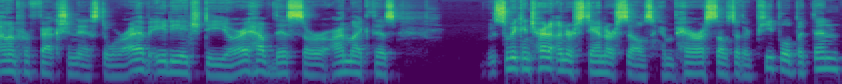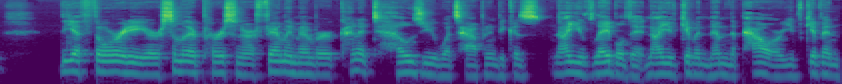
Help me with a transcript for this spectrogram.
I'm a perfectionist or I have ADHD or I have this or I'm like this. So we can try to understand ourselves and compare ourselves to other people but then the authority or some other person or a family member kind of tells you what's happening because now you've labeled it. Now you've given them the power. You've given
